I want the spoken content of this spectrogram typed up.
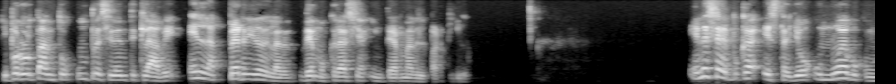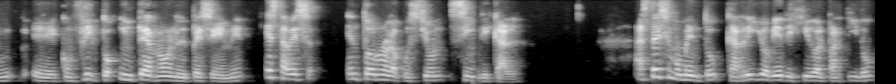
y por lo tanto un presidente clave en la pérdida de la democracia interna del partido. En esa época estalló un nuevo eh, conflicto interno en el PCM, esta vez en torno a la cuestión sindical. Hasta ese momento, Carrillo había dirigido al partido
